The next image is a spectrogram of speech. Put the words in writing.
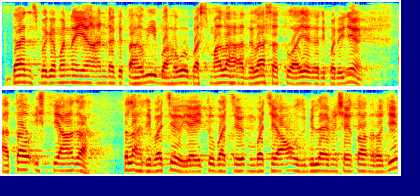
Dan sebagaimana yang anda ketahui bahawa basmalah adalah satu ayat daripadanya. Atau isti'azah telah dibaca iaitu baca membaca auzubillahi minasyaitonirrajim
